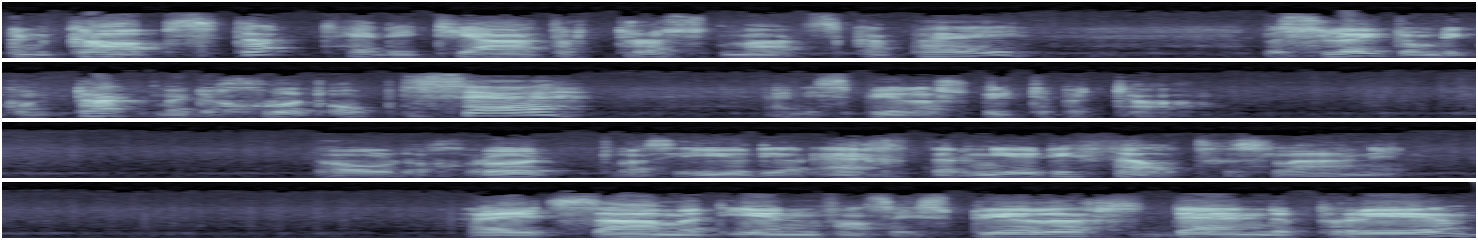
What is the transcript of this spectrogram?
In Kaapstad het die Theater Trust Maatskappy besluit om die kontrak met die Groot op te sê en die spelers uit te betaal. Paul de Groot was hierdeur egter nie uit die veld geslaan. Hy het saam met een van sy spelers, Dan de Pre,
